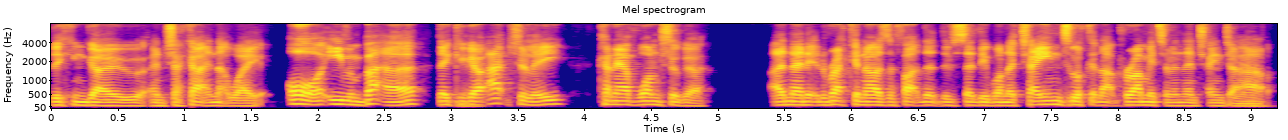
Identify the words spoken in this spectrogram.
they can go and check out in that way. Or even better, they could go, actually, can I have one sugar? And then it'd recognize the fact that they've said they want to change, look at that parameter, and then change it yeah. out.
